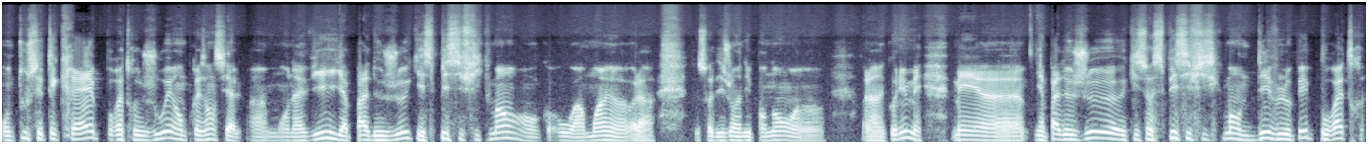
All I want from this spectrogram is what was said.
ont tous été créés pour être joués en présentiel. À mon avis, il n'y a pas de jeu qui est spécifiquement, ou à moins, euh, voilà, ce soit des jeux indépendants, euh, voilà, inconnus, mais mais il n'y a pas de jeu qui soit spécifiquement développé pour être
